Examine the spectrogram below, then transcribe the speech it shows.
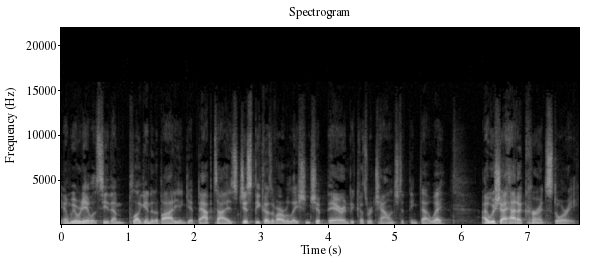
and we were able to see them plug into the body and get baptized just because of our relationship there and because we're challenged to think that way. I wish I had a current story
